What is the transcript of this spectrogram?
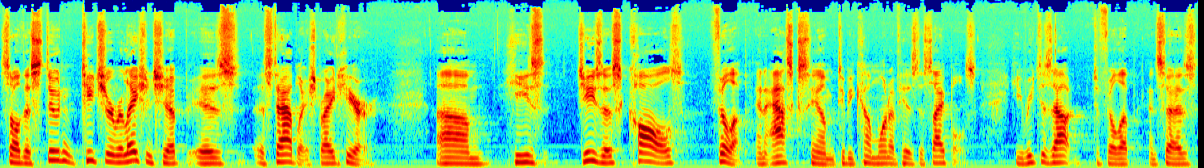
So the student teacher relationship is established right here. Um, he's, Jesus calls Philip and asks him to become one of his disciples. He reaches out to Philip and says,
